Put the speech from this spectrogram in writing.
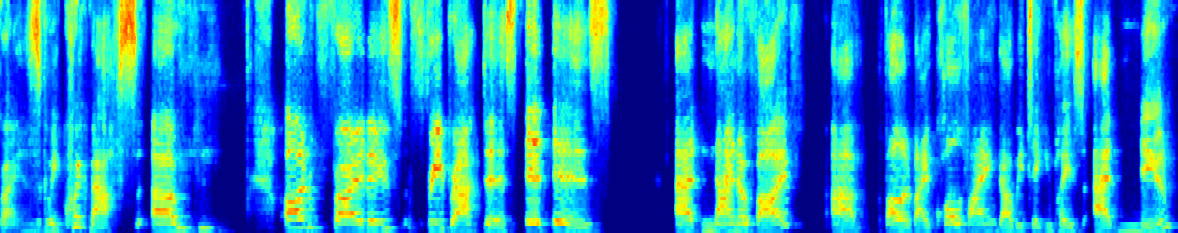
right, this is going to be quick maths. Um, on Friday's free practice, it is at 9.05, um, followed by qualifying that will be taking place at noon.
